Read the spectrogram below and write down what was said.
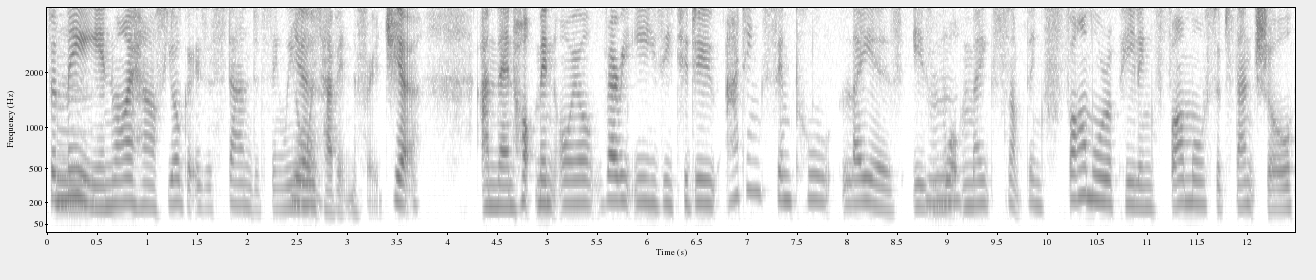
for me in my house yogurt is a standard thing we Mm. Always have it in the fridge yeah. And then hot mint oil very easy to do adding simple layers is Mm. what makes something far more appealing far more substantial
